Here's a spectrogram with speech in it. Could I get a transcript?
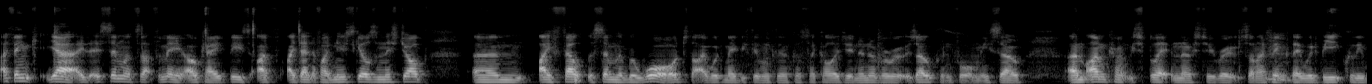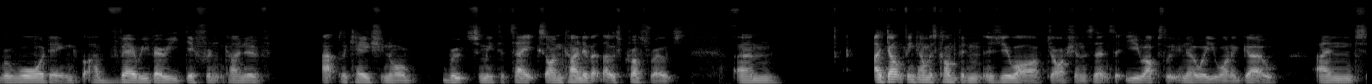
I think yeah, it, it's similar to that for me. Okay, these I've identified new skills in this job. Um, I felt the similar reward that I would maybe feel in clinical psychology, and another route is open for me. So um, I'm currently split in those two routes, and I think Mm. they would be equally rewarding, but have very very different kind of application or routes for me to take. So I'm kind of at those crossroads. Um, I don't think I'm as confident as you are, Josh, in the sense that you absolutely know where you want to go, and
